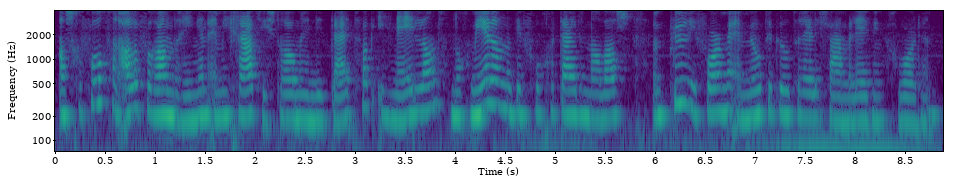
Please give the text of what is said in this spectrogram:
Als gevolg van alle veranderingen en migratiestromen in dit tijdvak is Nederland, nog meer dan het in vroeger tijden al was, een pluriforme en multiculturele samenleving geworden.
